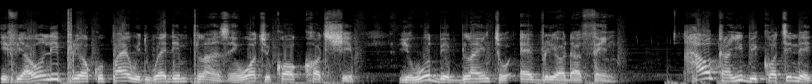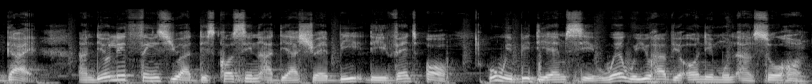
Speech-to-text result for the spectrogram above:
If you are only preoccupied with wedding plans and what you call courtship, you would be blind to every other thing. How can you be courting a guy and the only things you are discussing at the Ashwebi, the event, or who will be the MC, where will you have your honeymoon, and so on?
